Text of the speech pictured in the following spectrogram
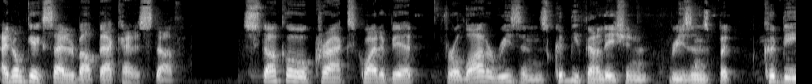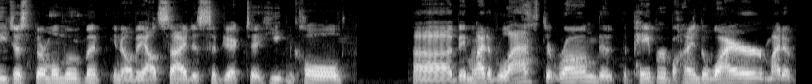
I don't get excited about that kind of stuff. Stucco cracks quite a bit for a lot of reasons. Could be foundation reasons, but could be just thermal movement. You know, the outside is subject to heat and cold. Uh, they might have lathed it wrong. The, the paper behind the wire might have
